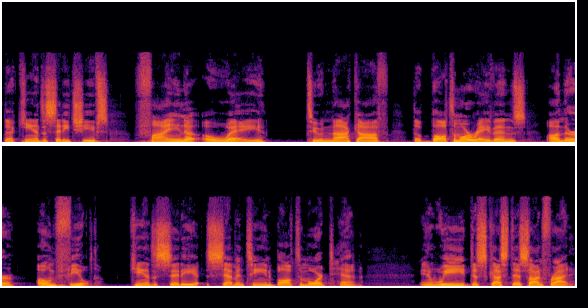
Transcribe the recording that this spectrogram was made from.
The Kansas City Chiefs find a way to knock off the Baltimore Ravens on their own field. Kansas City 17, Baltimore 10. And we discussed this on Friday.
